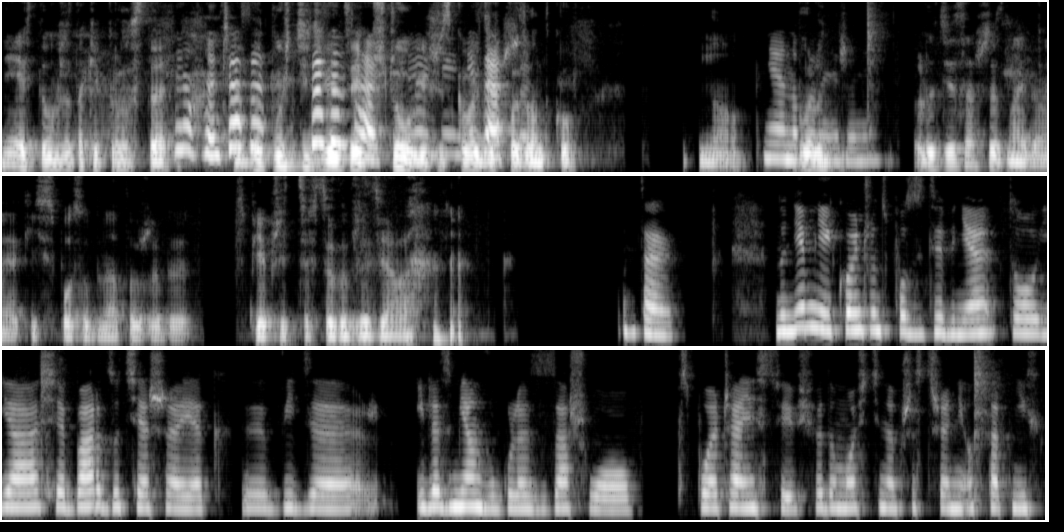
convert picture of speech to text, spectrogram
nie jest to może takie proste. No, czasem, wypuścić czasem więcej tak, pszczół i wszystko nie- nie będzie w zawsze. porządku. No. nie, no bo pewnie, że nie. Ludzie zawsze znajdą jakiś sposób na to, żeby spieprzyć coś, co dobrze działa. Tak. No niemniej kończąc pozytywnie, to ja się bardzo cieszę, jak y, widzę, ile zmian w ogóle zaszło w społeczeństwie, w świadomości na przestrzeni ostatnich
